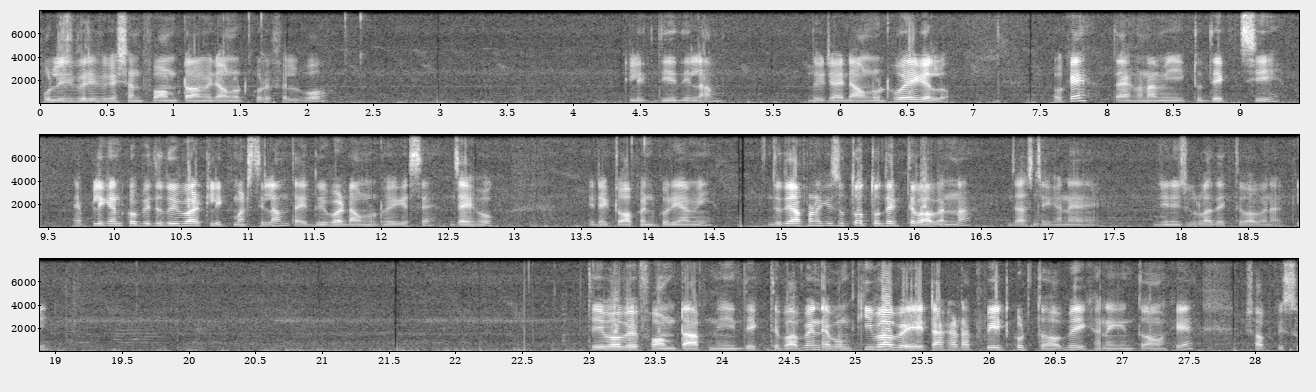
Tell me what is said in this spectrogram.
পুলিশ ভেরিফিকেশান ফর্মটাও আমি ডাউনলোড করে ফেলব। ক্লিক দিয়ে দিলাম, দুইটাই ডাউনলোড হয়ে গেল। ওকে, তো এখন আমি একটু দেখছি। অ্যাপ্লিক্যান্ট কপিতে দুইবার ক্লিক মারছিলাম, তাই দুইবার ডাউনলোড হয়ে গেছে। যাই হোক, এটা একটু ওপেন করি আমি। যদি আপনারা কিছু তথ্য দেখতে পাবেন না জাস্ট এখানে জিনিসগুলো দেখতে পাবেন আর কি। তো এইভাবে ফর্মটা আপনি দেখতে পাবেন এবং কীভাবে টাকাটা পেড করতে হবে, এখানে কিন্তু আমাকে সব কিছু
